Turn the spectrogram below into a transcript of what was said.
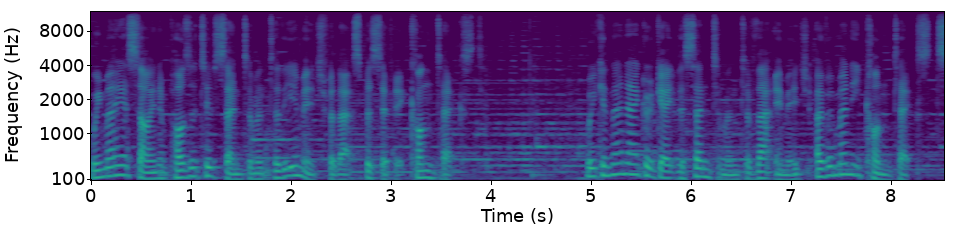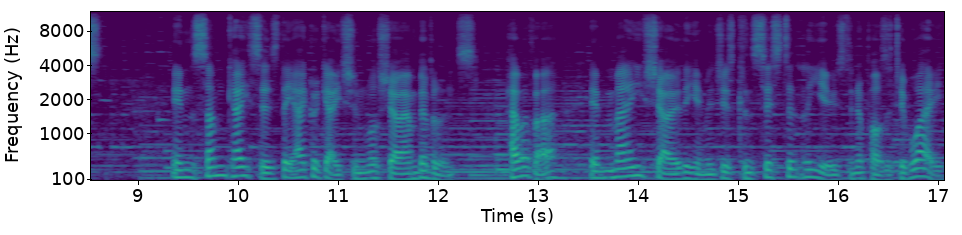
we may assign a positive sentiment to the image for that specific context. We can then aggregate the sentiment of that image over many contexts. In some cases, the aggregation will show ambivalence. However, it may show the image is consistently used in a positive way,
